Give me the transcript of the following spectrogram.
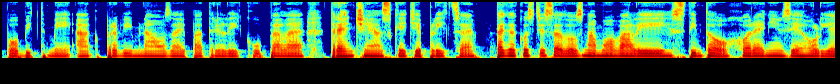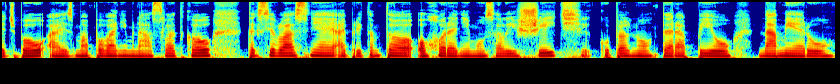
pobytmi, ak prvým naozaj patrili kúpele Trenčianskej teplice. Tak ako ste sa zoznamovali s týmto ochorením, s jeho liečbou aj s mapovaním následkov, tak ste vlastne aj pri tomto ochorení museli šiť kúpeľnú terapiu na mieru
